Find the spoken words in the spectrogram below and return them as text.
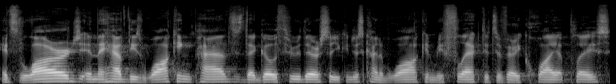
It's large, and they have these walking paths that go through there so you can just kind of walk and reflect. It's a very quiet place.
